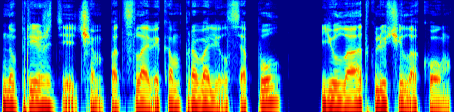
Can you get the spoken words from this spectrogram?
Но прежде чем под Славиком провалился пол, Юла отключила комп.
